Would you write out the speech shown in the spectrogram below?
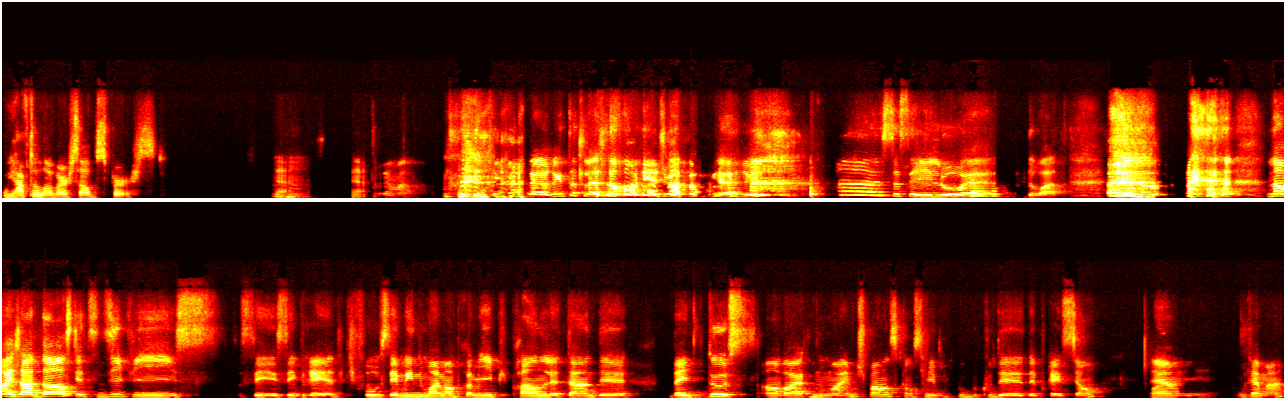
we have to love ourselves first. Yeah. Mm-hmm. yeah. Vraiment. J'écoute pleurer toute la journée et je vais pas pleurer. Ah, ça, c'est l'eau euh, droite. Euh, non, mais j'adore ce que tu dis, puis c'est vrai qu'il faut s'aimer nous-mêmes en premier, puis prendre le temps d'être douce envers nous-mêmes. Je pense qu'on se met beaucoup, beaucoup de, de pression. Euh, vraiment.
